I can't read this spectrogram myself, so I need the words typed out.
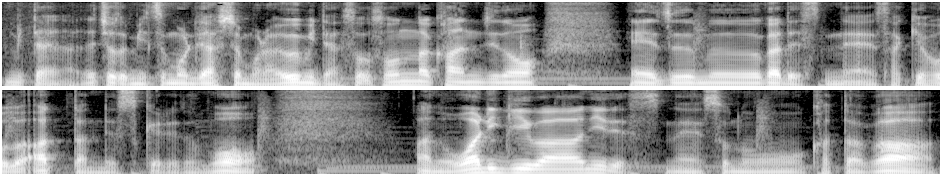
みたいなでちょっと見積もり出してもらうみたいなそそんな感じの、えー、ズームがですね先ほどあったんですけれどもあの終わり際にですねその方が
